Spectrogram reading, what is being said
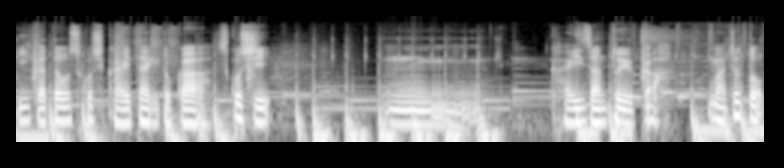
言い方を少し変えたりとか少しうん改ざんというか、まあちょっと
